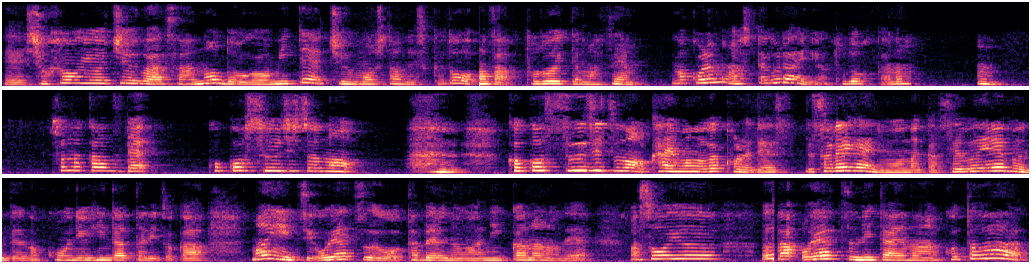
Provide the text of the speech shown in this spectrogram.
えー、書評 YouTuber さんの動画を見て注文したんですけど、まだ届いてません。まあ、これも明日ぐらいには届くかな。うん。そんな感じで、ここ数日の ここ数日の買い物がこれです。で、それ以外にもなんかセブンイレブンでの購入品だったりとか、毎日おやつを食べるのが日課なので、まあ、そういうおやつみたいなことは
